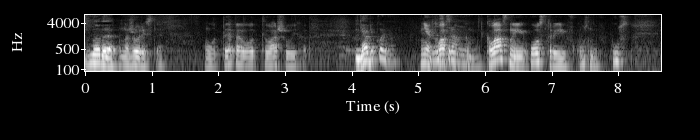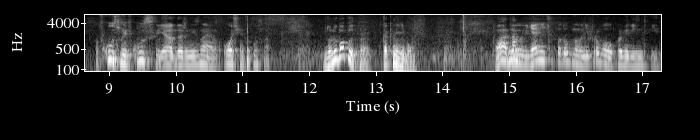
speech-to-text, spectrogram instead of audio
Ну да. нажористое. Вот это вот ваш выход. Не, Да. прикольно. Нет, Ну, классный, классный, острый, вкусный вкус. Вкусный вкус, я даже не знаю, очень вкусно. Ну любопытно, как минимум. Ладно. Ну, я ничего подобного не пробовал, кроме глинтвейна.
